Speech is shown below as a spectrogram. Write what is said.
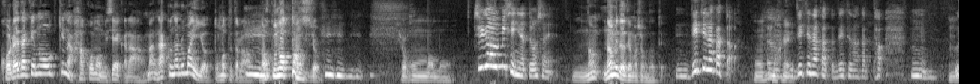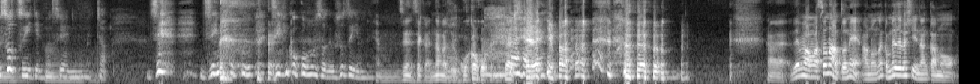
これだけの大きな箱のお店やからまあなくなるまいよと思ってたら、なくなったんですよ。いやほんまも違う店になってましたね。うな涙出ましたもんだって。うん出てなかった。ほんまに。うん。出てなかった出てなかった。うん、嘘ついてますよねめっちゃ。全全国 全国放送で嘘ついてます全世界75カ国に対して。ね、今。はい。で、まあまあ、その後ね、あの、なんか珍しい、なんかあの、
